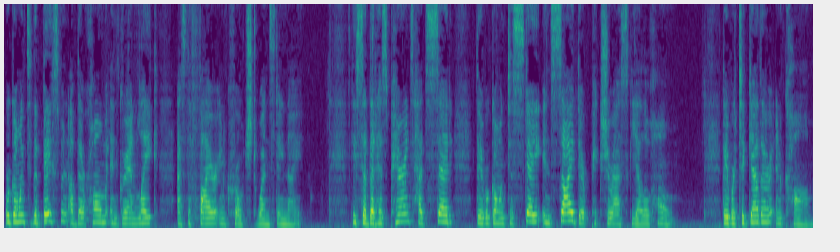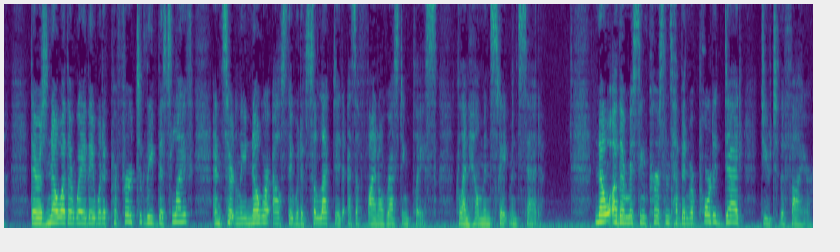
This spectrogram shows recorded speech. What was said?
were going to the basement of their home in Grand Lake as the fire encroached Wednesday night. He said that his parents had said they were going to stay inside their picturesque yellow home. They were together and calm. There is no other way they would have preferred to leave this life, and certainly nowhere else they would have selected as a final resting place, Glenn Hileman's statement said. No other missing persons have been reported dead due to the fire.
